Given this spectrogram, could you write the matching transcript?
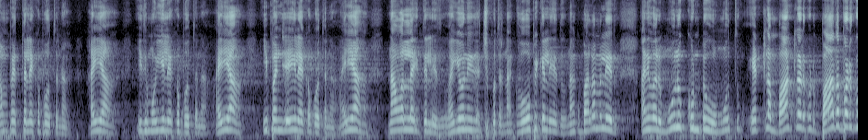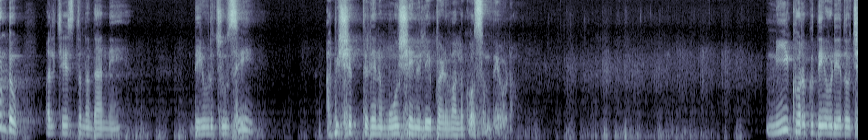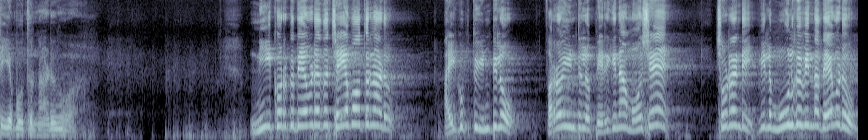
గంపెత్తలేకపోతున్నా. అయ్యా ఇది మొయ్యలేకపోతున్నా. అయ్యా ఈ పని చేయలేకపోతున్నా. అయ్యా నా వల్ల అయితే లేదు. అయ్యో నేను చచ్చిపోతున్నా. నాకు ఓపిక లేదు. నాకు బలం లేదు. అని వాళ్ళు మూలుక్కుంటూ మూతు ఎట్లా మాట్లాడుకుంటూ బాధపడుకుంటూ వాళ్ళు చేస్తున్న దాన్ని దేవుడు చూసి అభిషక్తుడైన మోషేని లేపాడు వాళ్ళ కోసం దేవుడు. నీ కొరకు దేవుడు ఏదో చేయబోతున్నాడు. నీ కొరకు దేవుడు ఏదో చేయబోతున్నాడు. ఐగుప్తు ఇంటిలో ఫరో ఇంటిలో పెరిగిన మోషే చూడండి వీళ్ళ మూలుగా విన్న దేవుడు.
